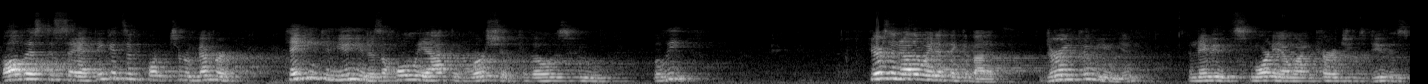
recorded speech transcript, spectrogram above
All this to say, I think it's important to remember taking communion is a holy act of worship for those who believe. Here's another way to think about it. During communion, and maybe this morning I want to encourage you to do this,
